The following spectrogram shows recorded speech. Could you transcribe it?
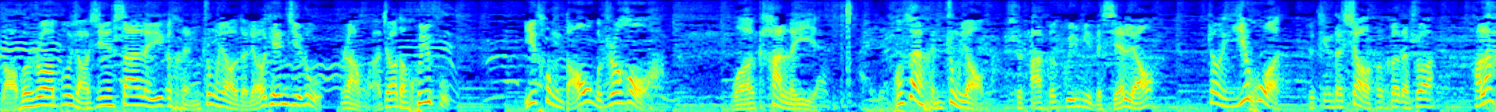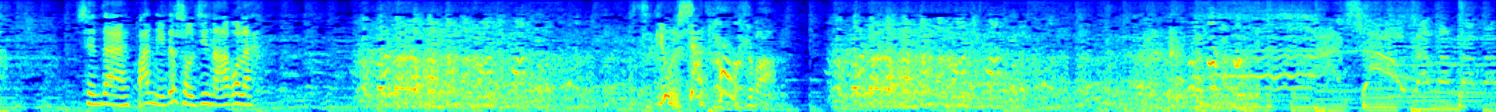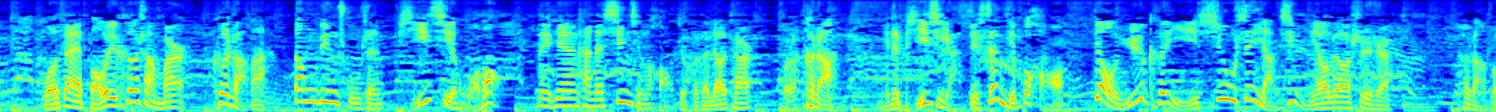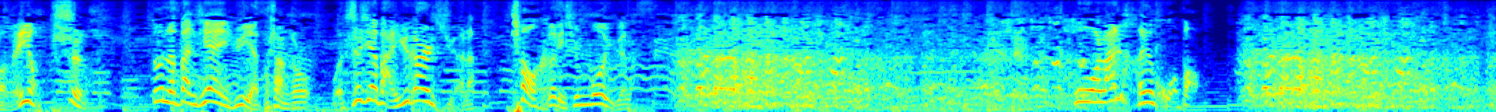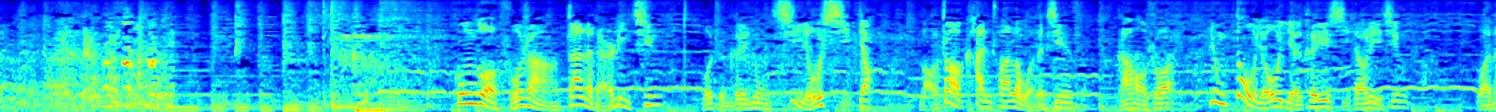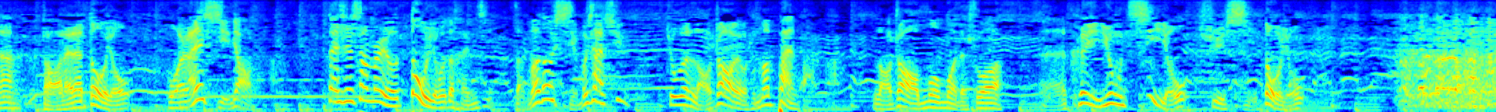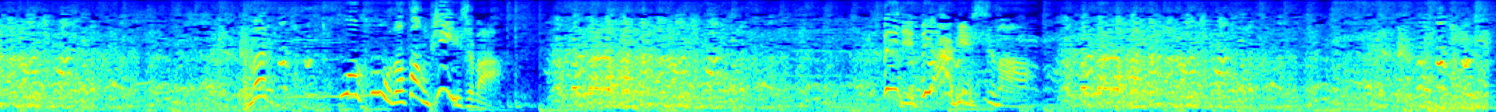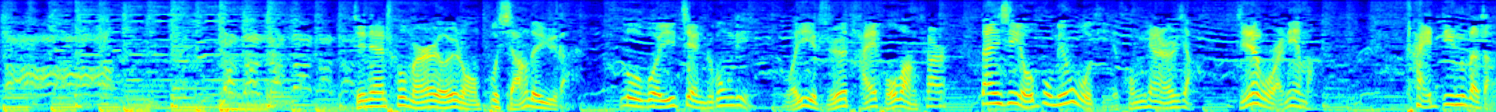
老婆说不小心删了一个很重要的聊天记录让我教她恢复。一通捣鼓之后啊我看了一眼哎也不算很重要吧是她和闺蜜的闲聊。正疑惑就听她笑呵呵的说好了现在把你的手机拿过来。给我下套是吧？我在保卫科上班，科长啊，当兵出身，脾气火爆。那天看他心情好，就和他聊天。我说：“科长，你这脾气呀，对身体不好。钓鱼可以修身养性，你要不要试试？”科长说：“没用，试过，蹲了半天鱼也不上钩，我直接把鱼竿撅了，跳河里去摸鱼了。”果然很火爆。工作服上沾了点沥青，我准备用汽油洗掉。老赵看穿了我的心思，然后说用豆油也可以洗掉沥青。我呢找来了豆油，果然洗掉了，但是上面有豆油的痕迹，怎么都洗不下去。就问老赵有什么办法？老赵默默的说：“呃，可以用汽油去洗豆油。”什么？脱裤子放屁是吧？非得背二遍是吗？今天出门有一种不祥的预感。路过一建筑工地，我一直抬头望天儿担心有不明物体从天而降。结果呢嘛，踩钉子上，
